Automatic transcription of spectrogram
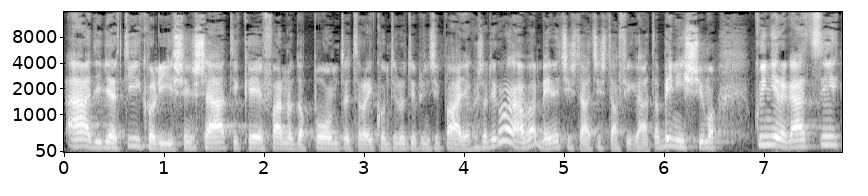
ha degli articoli sensati che fanno da ponte tra i contenuti principali. Questo articolo ah, va bene, ci sta, ci sta, figata, benissimo. Quindi ragazzi,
